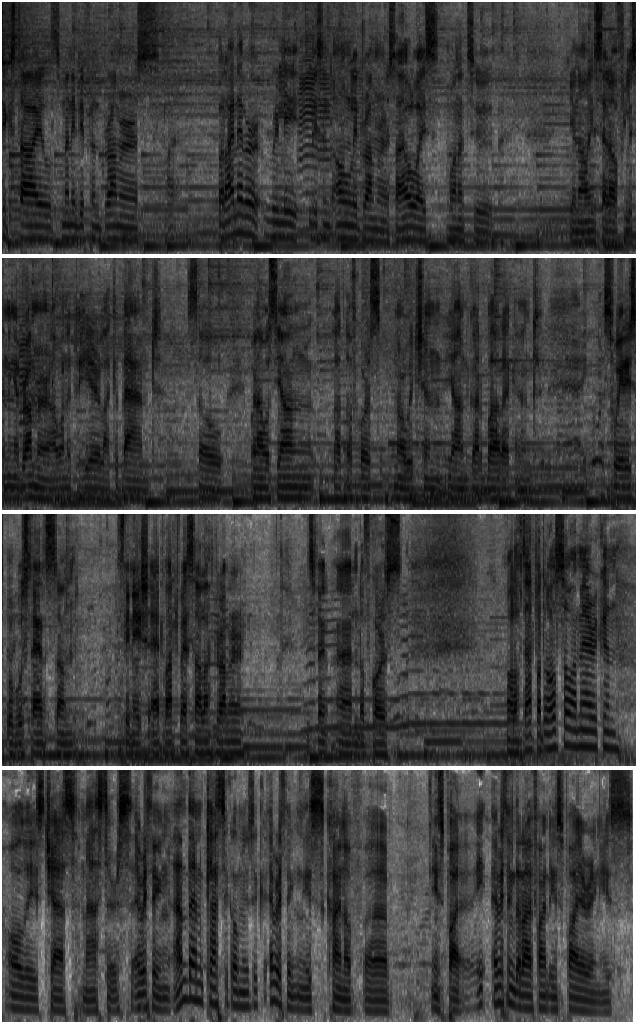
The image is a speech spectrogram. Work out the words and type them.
Music styles, many different drummers. But I never really listened only drummers. I always wanted to, you know, instead of listening a drummer, I wanted to hear like a band. So when I was young, but of course Norwegian Jan Garbarek and Swedish Bobo Stenson, Finnish Edward Vesala drummer, and of course all of that, but also American, all these jazz masters, everything, and then classical music. Everything is kind of uh, inspire. Everything that I find inspiring is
